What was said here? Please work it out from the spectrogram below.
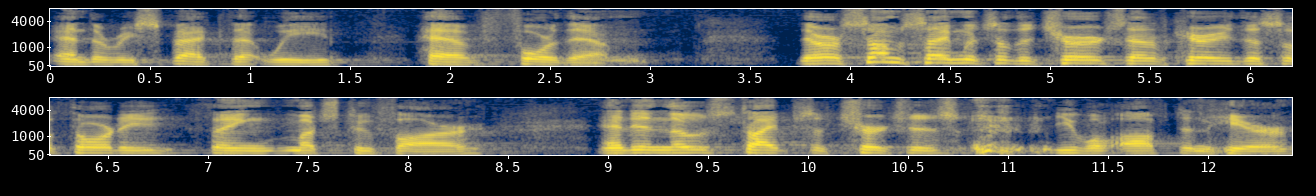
and the respect that we have for them. There are some segments of the church that have carried this authority thing much too far. And in those types of churches, you will often hear,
